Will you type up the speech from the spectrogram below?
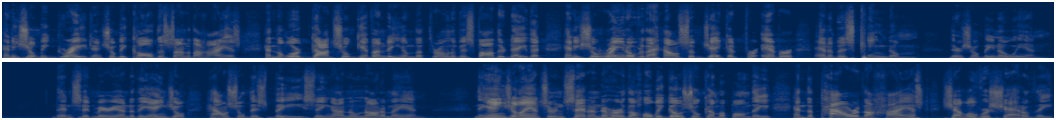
And he shall be great, and shall be called the Son of the Highest. And the Lord God shall give unto him the throne of his father David, and he shall reign over the house of Jacob forever, and of his kingdom there shall be no end. Then said Mary unto the angel, How shall this be, seeing I know not a man? The angel answered and said unto her, The Holy Ghost shall come upon thee, and the power of the highest shall overshadow thee.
